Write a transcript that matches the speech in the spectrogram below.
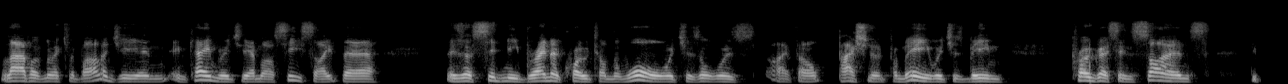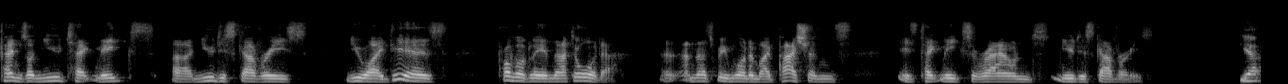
lab of molecular biology in, in Cambridge, the MRC site there, there's a Sidney Brenner quote on the wall, which is always, I felt passionate for me, which has been progress in science depends on new techniques, uh, new discoveries, new ideas, probably in that order. And that's been one of my passions is techniques around new discoveries. Yeah.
